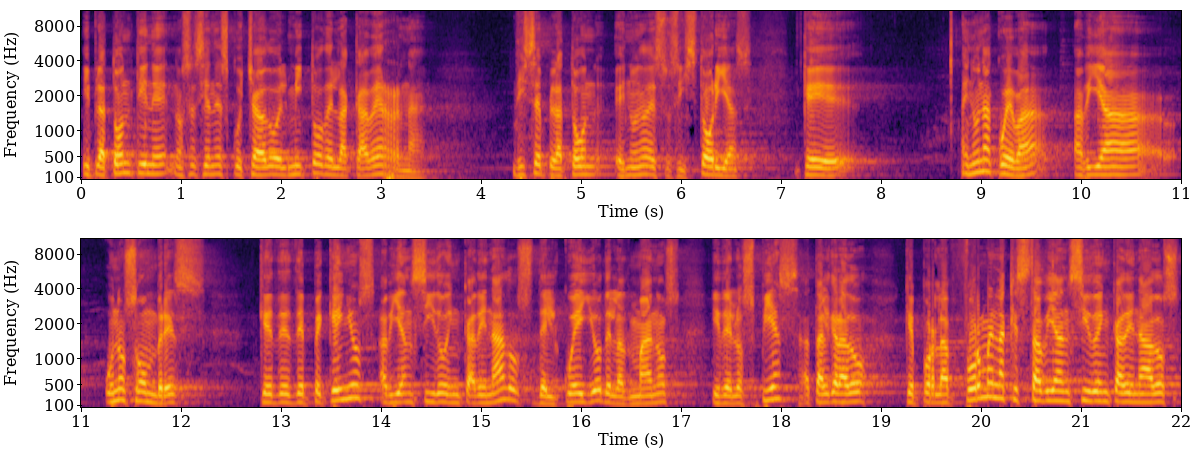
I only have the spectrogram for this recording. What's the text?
Y Platón tiene, no sé si han escuchado, el mito de la caverna. Dice Platón en una de sus historias que en una cueva había unos hombres que desde pequeños habían sido encadenados del cuello, de las manos y de los pies, a tal grado que por la forma en la que habían sido encadenados,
